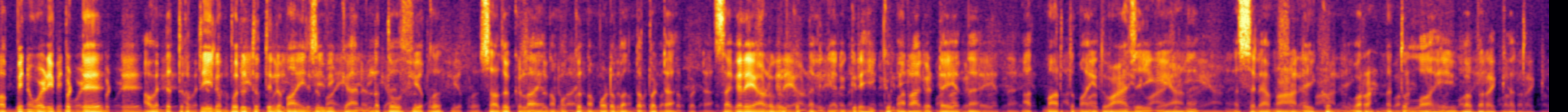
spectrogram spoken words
റബ്ബിന് വഴിപ്പെട്ട് അവന്റെ തൃപ്തിയിലും പൊരുത്തത്തിലുമായി ജീവിക്കാനുള്ള തൗഫീഖ് സാധുക്കളായ നമുക്ക് നമ്മോട് ബന്ധപ്പെട്ട സകല ആളുകൾക്കും നൽകി അനുഗ്രഹിക്കുമാറാകട്ടെ എന്ന് ആത്മാർത്ഥമായി ദ്വാ ചെയ്യുകയാണ്. അസ്സലാമു അലൈക്കും വറഹ്മത്തുള്ളാഹി വബറകാതുഹു.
